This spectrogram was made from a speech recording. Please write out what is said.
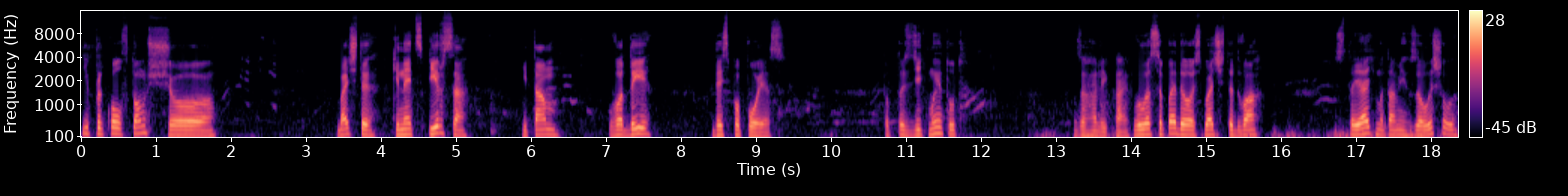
І прикол в тому, що бачите, кінець пірса, і там води десь по пояс. Тобто з дітьми тут взагалі кайф. Велосипеди, ось бачите, два стоять, ми там їх залишили.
